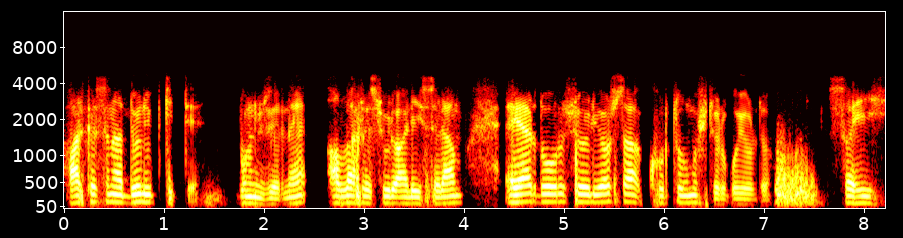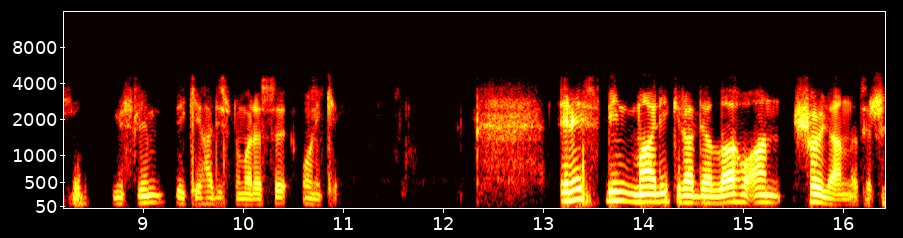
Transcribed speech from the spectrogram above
arkasına dönüp gitti. Bunun üzerine Allah Resulü aleyhisselam eğer doğru söylüyorsa kurtulmuştur buyurdu. Sahih Müslim'deki hadis numarası 12. Enes bin Malik radıyallahu an şöyle anlatır.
